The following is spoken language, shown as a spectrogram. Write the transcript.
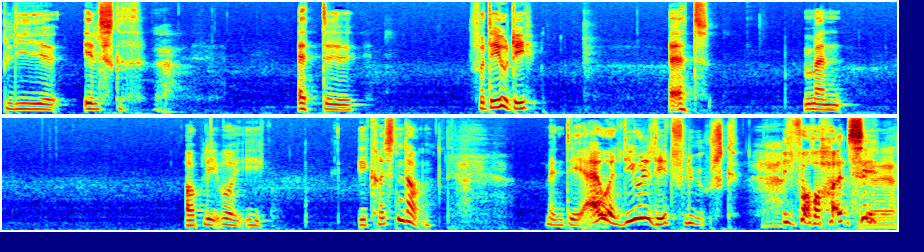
blive elsket. Ja. At, øh, for det er jo det, at man oplever i, i kristendommen. Men det er jo alligevel lidt flyvsk i forhold til, ja, ja,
